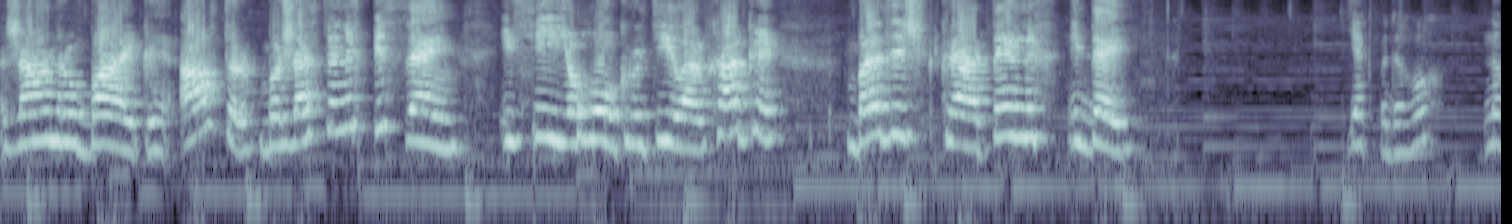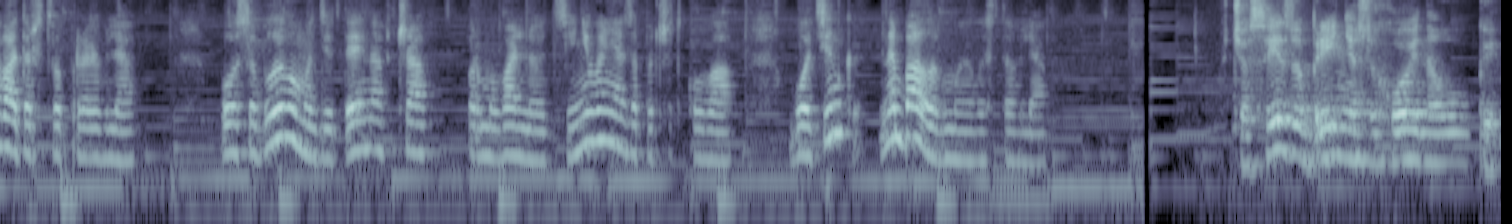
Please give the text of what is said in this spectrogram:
жанру байки, автор божественних пісень і всі його круті лайфхаки безліч креативних ідей. Як педагог новаторство проявляв, по-особливому дітей навчав, формувальне оцінювання започаткував, бо оцінки не баловими виставляв. В часи зобріння сухої науки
